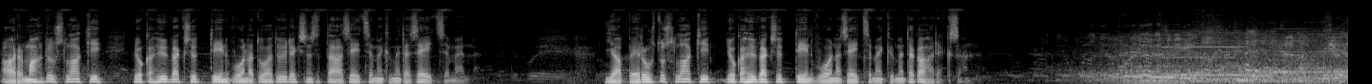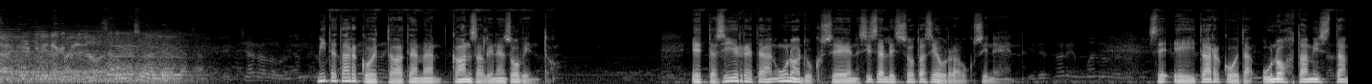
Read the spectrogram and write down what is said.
armahduslaki, joka hyväksyttiin vuonna 1977, ja perustuslaki, joka hyväksyttiin vuonna 1978. Mitä tarkoittaa tämä kansallinen sovinto? Että siirretään unohdukseen sisällissota seurauksineen. Se ei tarkoita unohtamista,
